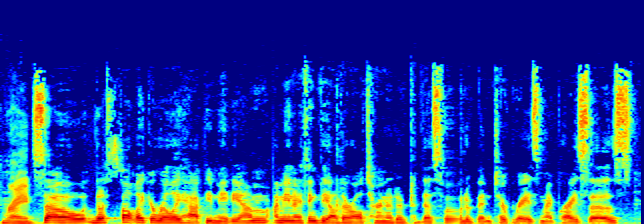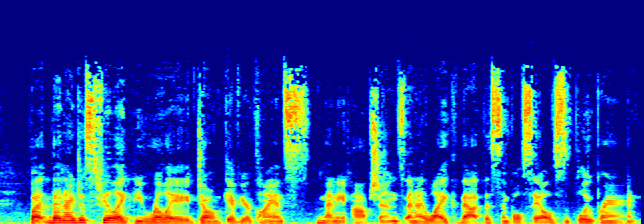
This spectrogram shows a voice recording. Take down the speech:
Right. So this felt like a really happy medium. I mean, I think the other alternative to this would have been to raise my prices but then I just feel like you really don't give your clients many options. And I like that the simple sales blueprint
